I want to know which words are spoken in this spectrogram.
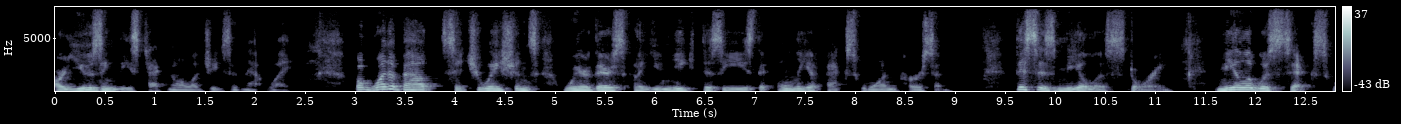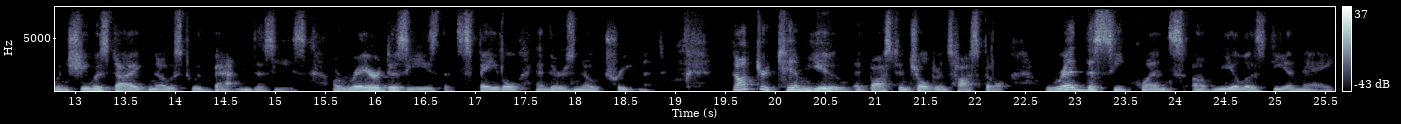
are using these technologies in that way. But what about situations where there's a unique disease that only affects one person? This is Mila's story. Mila was six when she was diagnosed with Batten disease, a rare disease that's fatal and there's no treatment. Dr. Tim Yu at Boston Children's Hospital read the sequence of Mila's DNA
